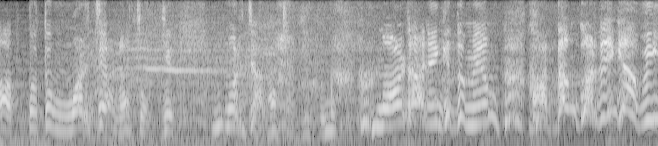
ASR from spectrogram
आपको तो मर जाना चाहिए। मर जाना चाहिए तुम्हें। मार डालेंगे तुम्हें हम खत्म कर देंगे अभी।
